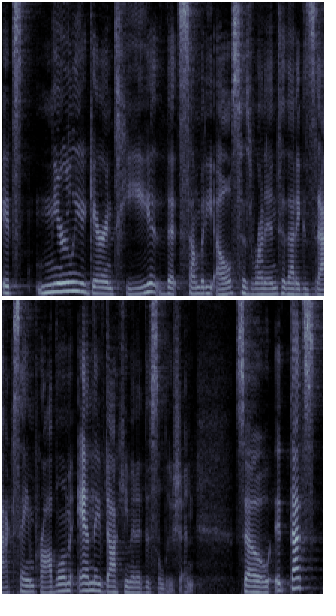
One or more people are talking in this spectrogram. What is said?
it's nearly a guarantee that somebody else has run into that exact same problem and they've documented the solution. So it, that's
